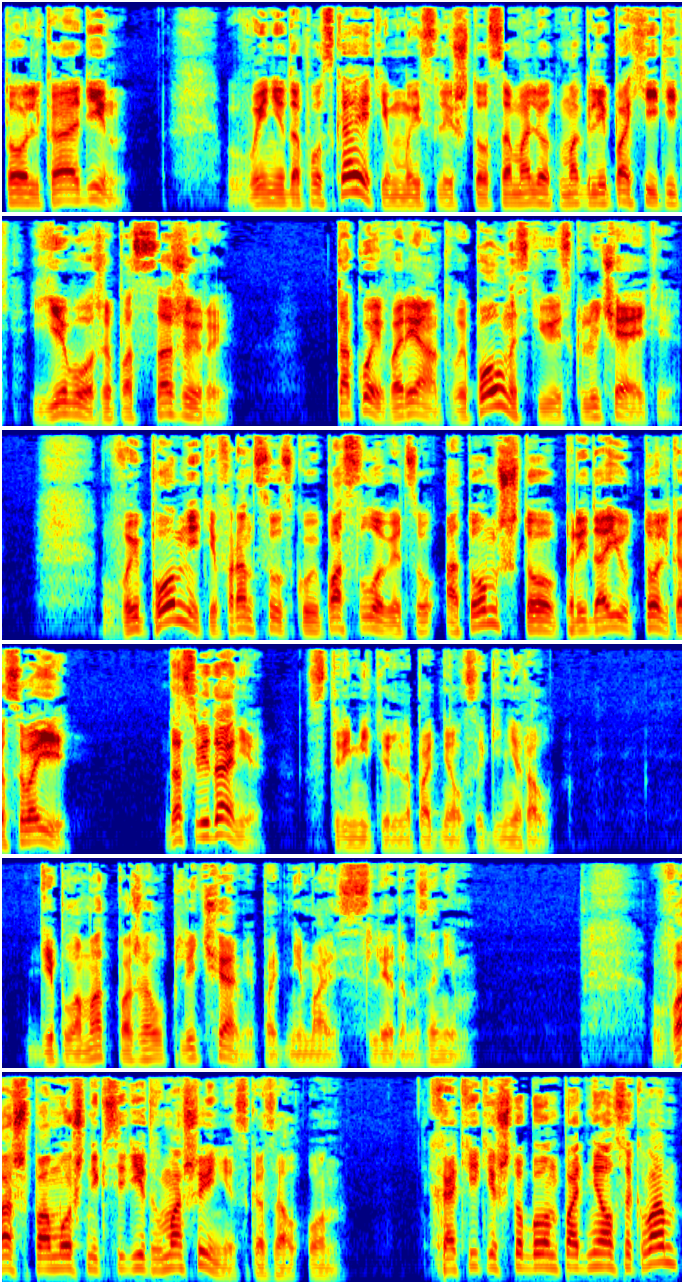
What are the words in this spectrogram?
Только один. Вы не допускаете мысли, что самолет могли похитить его же пассажиры? Такой вариант вы полностью исключаете? Вы помните французскую пословицу о том, что предают только свои? До свидания, стремительно поднялся генерал. Дипломат пожал плечами, поднимаясь следом за ним. Ваш помощник сидит в машине, сказал он. Хотите, чтобы он поднялся к вам?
